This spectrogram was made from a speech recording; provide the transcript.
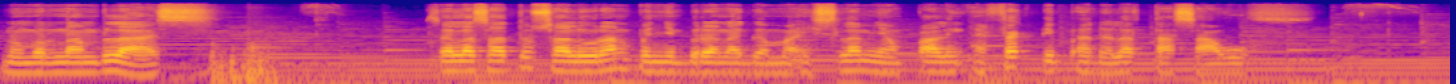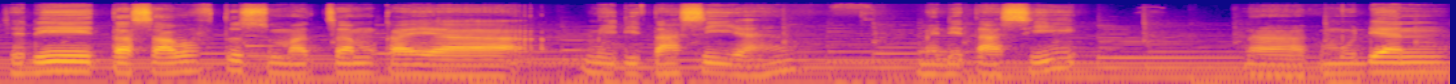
Nomor 16. Salah satu saluran penyebaran agama Islam yang paling efektif adalah tasawuf. Jadi tasawuf itu semacam kayak meditasi ya. Meditasi. Nah, kemudian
